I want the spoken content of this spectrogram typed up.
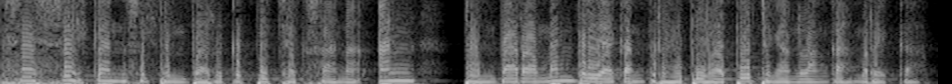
sisihkan sebentar kebijaksanaan dan para menteri akan berhati-hati dengan langkah mereka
